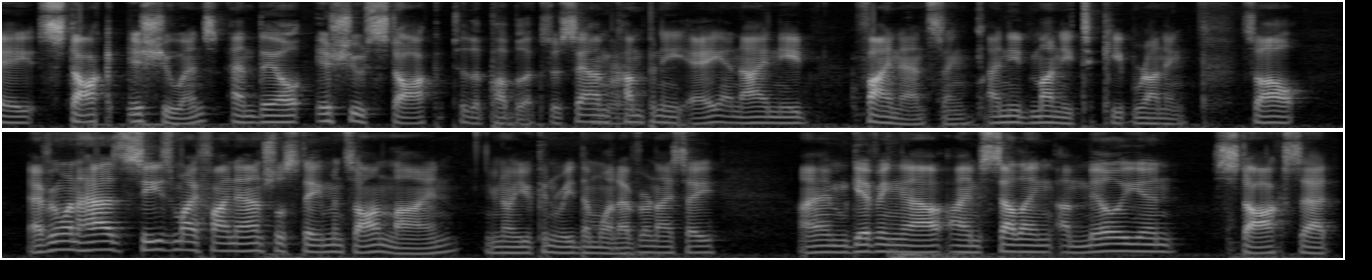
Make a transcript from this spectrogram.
a stock issuance and they'll issue stock to the public. So say I'm company A and I need financing. I need money to keep running. So I'll everyone has sees my financial statements online. You know, you can read them whatever and I say I'm giving out I'm selling a million stocks at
